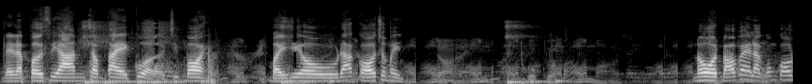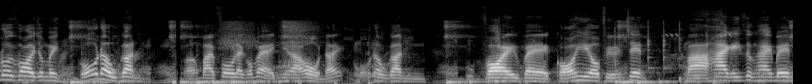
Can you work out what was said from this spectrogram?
đây là Persian trong tay của Chip Boy. Bảy hiệu đã có cho mình. Nột báo về là cũng có đôi voi cho mình. Gỗ đầu gần. Vâng bài phô này có vẻ như là ổn đấy. Gỗ đầu gần, Voi về có hiệu phía bên trên. Và hai cánh rừng hai bên.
